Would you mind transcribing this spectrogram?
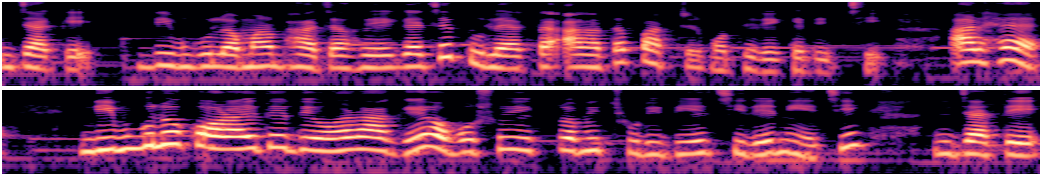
যাকে ডিমগুলো আমার ভাজা হয়ে গেছে, তুলে একটা আলাদা পাত্রের মধ্যে রেখে দিচ্ছি। আর হ্যাঁ ডিমগুলো কড়াইতে দেওয়ার আগে অবশ্যই একটু আমি ছুরি দিয়ে চিড়ে নিয়েছি, যাতে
